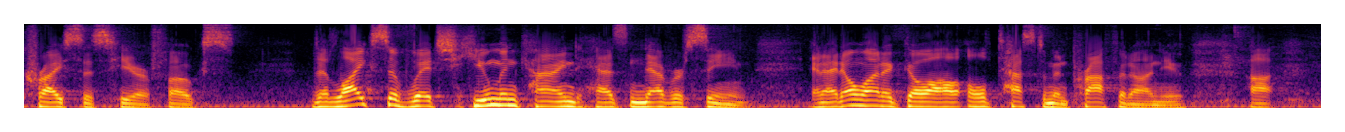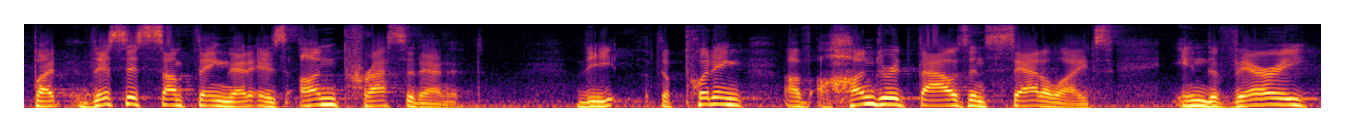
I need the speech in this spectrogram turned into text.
crisis here, folks, the likes of which humankind has never seen. And I don't want to go all Old Testament prophet on you, uh, but this is something that is unprecedented. The, the putting of 100,000 satellites in the very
